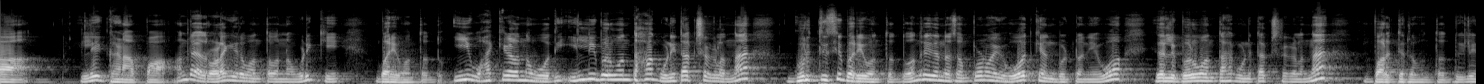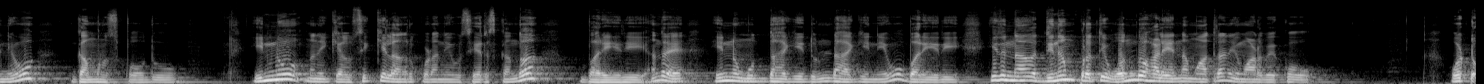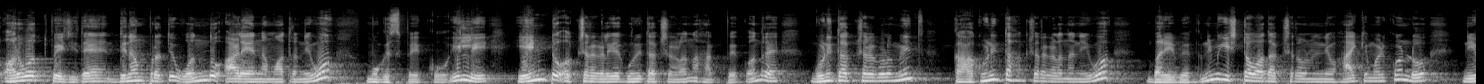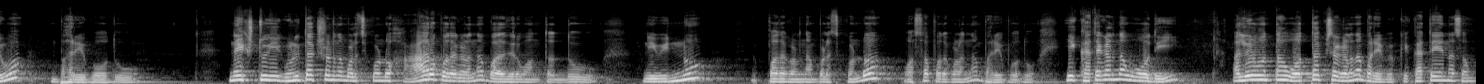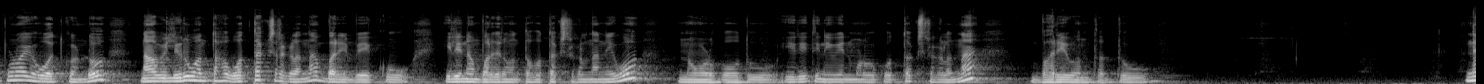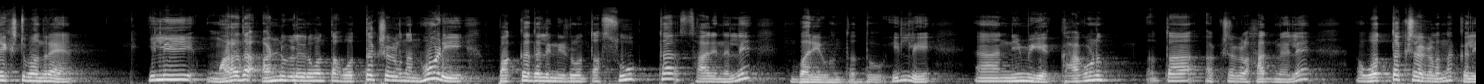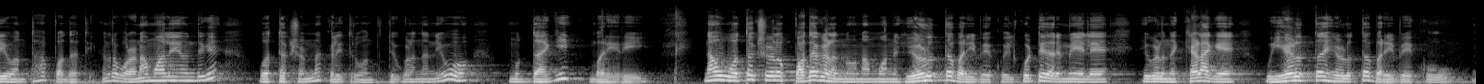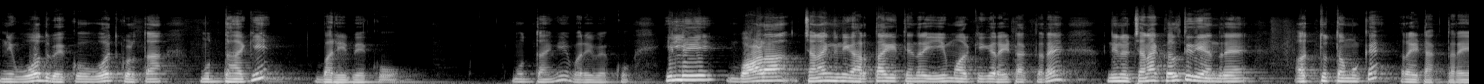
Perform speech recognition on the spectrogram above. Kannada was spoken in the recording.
ಇಲ್ಲಿ ಗಣಪ, ಅಂದರೆ ಅದರೊಳಗಿರುವಂಥವನ್ನು ಹುಡುಕಿ ಬರೆಯುವಂಥದ್ದು. ಈ ವಾಕ್ಯಗಳನ್ನು ಓದಿ ಇಲ್ಲಿ ಬರುವಂತಹ ಗುಣಿತಾಕ್ಷರಗಳನ್ನು ಗುರುತಿಸಿ ಬರೆಯುವಂಥದ್ದು. ಅಂದರೆ ಇದನ್ನು ಸಂಪೂರ್ಣವಾಗಿ ಓದ್ಕೆ ಅಂದ್ಬಿಟ್ಟು ನೀವು ಇದರಲ್ಲಿ ಬರುವಂತಹ ಗುಣಿತಾಕ್ಷರಗಳನ್ನು ಬರೆದಿರುವಂಥದ್ದು. ಇಲ್ಲಿ ನೀವು ಗಮನಿಸ್ಬೋದು. ಇನ್ನೂ ನನಗೆ ಕೆಲವು ಸಿಕ್ಕಿಲ್ಲ ಅಂದರೂ ಕೂಡ ನೀವು ಸೇರಿಸ್ಕೊಂಡು ಬರೆಯಿರಿ. ಅಂದರೆ ಇನ್ನು ಮುದ್ದಾಗಿ, ದುಂಡಾಗಿ ನೀವು ಬರೆಯಿರಿ. ಇದನ್ನು ದಿನಂಪ್ರತಿ ಒಂದು ಹಳೆಯನ್ನು ಮಾತ್ರ ನೀವು ಮಾಡಬೇಕು. ಒಟ್ಟು ಅರುವತ್ತು ಪೇಜ್ ಇದೆ. ದಿನಂಪ್ರತಿ ಒಂದು ಹಾಳೆಯನ್ನು ಮಾತ್ರ ನೀವು ಮುಗಿಸ್ಬೇಕು. ಇಲ್ಲಿ ಎಂಟು ಅಕ್ಷರಗಳಿಗೆ ಗುಣಿತಾಕ್ಷರಗಳನ್ನು ಹಾಕಬೇಕು. ಅಂದರೆ ಗುಣಿತಾಕ್ಷರಗಳು ಮೀನ್ಸ್ ಕಾಗುಣಿತ ಅಕ್ಷರಗಳನ್ನು ನೀವು ಬರಿಬೇಕು. ನಿಮಗೆ ಇಷ್ಟವಾದ ಅಕ್ಷರವನ್ನು ನೀವು ಆಯ್ಕೆ ಮಾಡಿಕೊಂಡು ನೀವು ಬರಿಬೋದು. ನೆಕ್ಸ್ಟು ಈ ಗುಣಿತಾಕ್ಷರವನ್ನು ಬಳಸಿಕೊಂಡು ಆರು ಪದಗಳನ್ನು ಬರೆದಿರುವಂಥದ್ದು. ನೀವಿನ್ನೂ ಪದಗಳನ್ನು ಬಳಸಿಕೊಂಡು ಹೊಸ ಪದಗಳನ್ನು ಬರಿಬೋದು. ಈ ಕಥೆಗಳನ್ನ ಓದಿ ಅಲ್ಲಿರುವಂತಹ ಒತ್ತಕ್ಷರಗಳನ್ನು ಬರೀಬೇಕು. ಈ ಕಥೆಯನ್ನು ಸಂಪೂರ್ಣವಾಗಿ ಓದ್ಕೊಂಡು ನಾವು ಇಲ್ಲಿರುವಂತಹ ಒತ್ತಕ್ಷರಗಳನ್ನು ಬರಿಬೇಕು. ಇಲ್ಲಿ ನಾವು ಬರೆದಿರುವಂಥ ಒತ್ತಕ್ಷರಗಳನ್ನ ನೀವು ನೋಡ್ಬೋದು. ಈ ರೀತಿ ನೀವೇನು ಮಾಡಬೇಕು? ಒತ್ತಕ್ಷರಗಳನ್ನು ಬರೆಯುವಂಥದ್ದು. ನೆಕ್ಸ್ಟ್ ಬಂದರೆ ಇಲ್ಲಿ ಮರದ ಹಣ್ಣುಗಳಿರುವಂಥ ಒತ್ತಕ್ಷರಗಳನ್ನು ನೋಡಿ ಪಕ್ಕದಲ್ಲಿ ನೀಡುವಂಥ ಸೂಕ್ತ ಸಾಲಿನಲ್ಲಿ ಬರೆಯುವಂಥದ್ದು. ಇಲ್ಲಿ ನಿಮಗೆ ಕಾಗುಣತ ಅಕ್ಷರಗಳು ಆದಮೇಲೆ ಒತ್ತಕ್ಷರಗಳನ್ನು ಕಲಿಯುವಂತಹ ಪದ್ಧತಿ, ಅಂದರೆ ವರ್ಣಮಾಲೆಯೊಂದಿಗೆ ಒತ್ತಕ್ಷರನ ಕಲಿತಿರುವಂಥದ್ದು. ಇವುಗಳನ್ನು ನೀವು ಮುದ್ದಾಗಿ ಬರೀರಿ ನಾವು ಒತ್ತಕ್ಷರಗಳ ಪದಗಳನ್ನು ನಮ್ಮನ್ನು ಹೇಳುತ್ತಾ ಬರೀಬೇಕು. ಇಲ್ಲಿ ಕೊಟ್ಟಿದ್ದಾರೆ ಮೇಲೆ, ಇವುಗಳನ್ನು ಕೆಳಗೆ ಹೇಳುತ್ತಾ ಹೇಳುತ್ತಾ ಬರೀಬೇಕು. ನೀವು ಓದಬೇಕು, ಓದ್ಕೊಳ್ತಾ ಮುದ್ದಾಗಿ ಬರಿಬೇಕು. ಮುದ್ದಾಗಿ ಬರಿಬೇಕು. ಇಲ್ಲಿ ಭಾಳ ಚೆನ್ನಾಗಿ ನಿನಗೆ ಅರ್ಥ ಆಗಿತ್ತು ಅಂದರೆ ಈ ಮಾರ್ಕಿಗೆ ರೈಟ್ ಹಾಕ್ತಾರೆ ನೀನು ಚೆನ್ನಾಗಿ ಕಲ್ತಿದೀಯ ಅಂದರೆ ಅತ್ಯುತ್ತಮಕ್ಕೆ ರೈಟ್ ಹಾಕ್ತಾರೆ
